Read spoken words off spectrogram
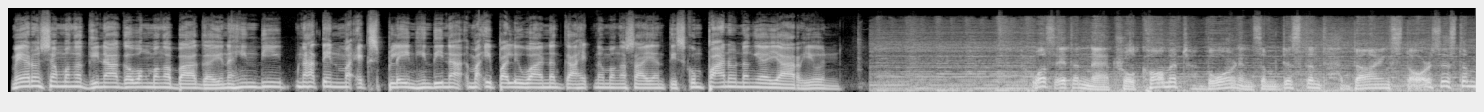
meron siyang mga ginagawang mga bagay na hindi natin ma-explain, hindi na maipaliwanag kahit ng mga scientists kung paano nangyayari yun. Was it a natural comet born in some distant dying star system?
